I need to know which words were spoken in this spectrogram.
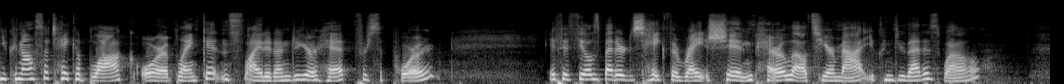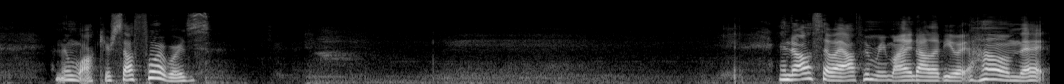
You can also take a block or a blanket and slide it under your hip for support. If it feels better to take the right shin parallel to your mat, you can do that as well. And then walk yourself forwards. And also, I often remind all of you at home that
